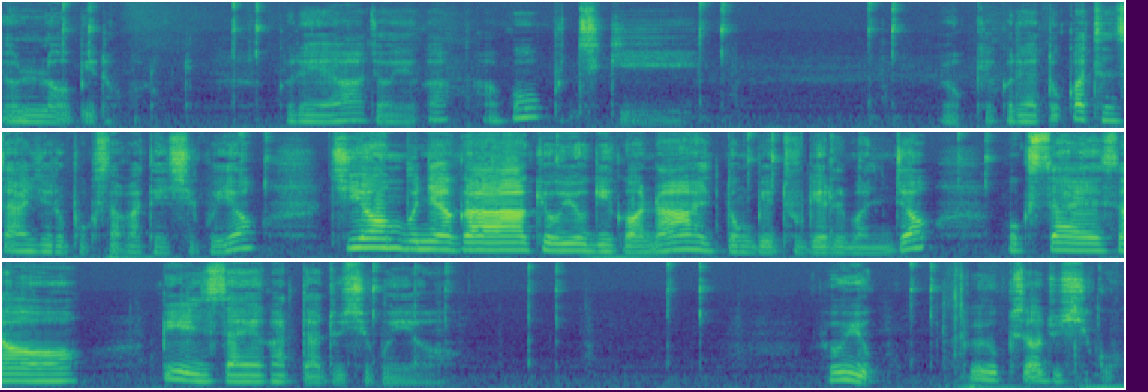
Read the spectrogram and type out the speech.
열너비로 이렇게. 그래야 저희가 하고 붙이기. 이렇게. 그래야 똑같은 사이즈로 복사가 되시고요. 지원 분야가 교육이거나 활동비 두 개를 먼저 복사해서 B14에 갖다 두시고요. 교육, 교육 써주시고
